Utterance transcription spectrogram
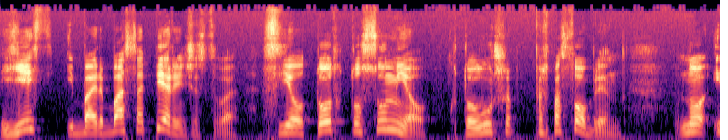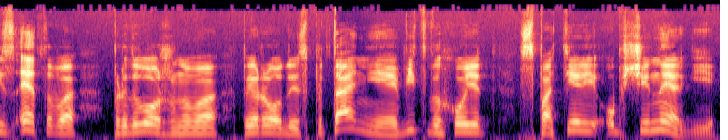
Есть и борьба соперничества, съел тот, кто сумел, кто лучше приспособлен. Но из этого предложенного природой испытания вид выходит с потерей общей энергии,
